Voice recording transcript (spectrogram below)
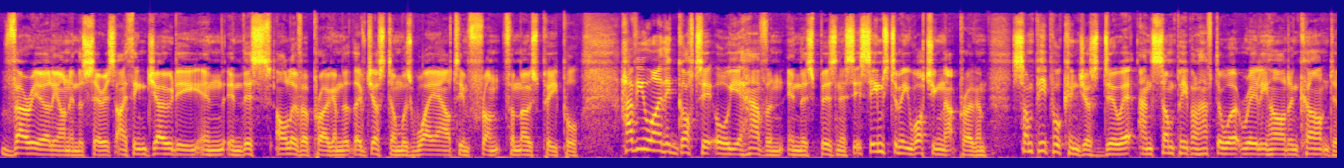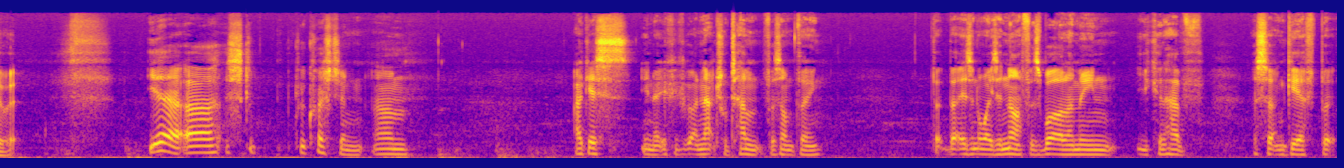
very early on in the series. I think Jodie in, in this Oliver program that they've just done was way out in front for most people. Have you either got it or you haven't in this business? It seems to me watching that program, some people can just do it, and some people have to work really hard and can't do it. Yeah, uh, it's a good, good question. Um, I guess, you know, if you've got a natural talent for something, that, that isn't always enough as well. I mean, you can have a certain gift, but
